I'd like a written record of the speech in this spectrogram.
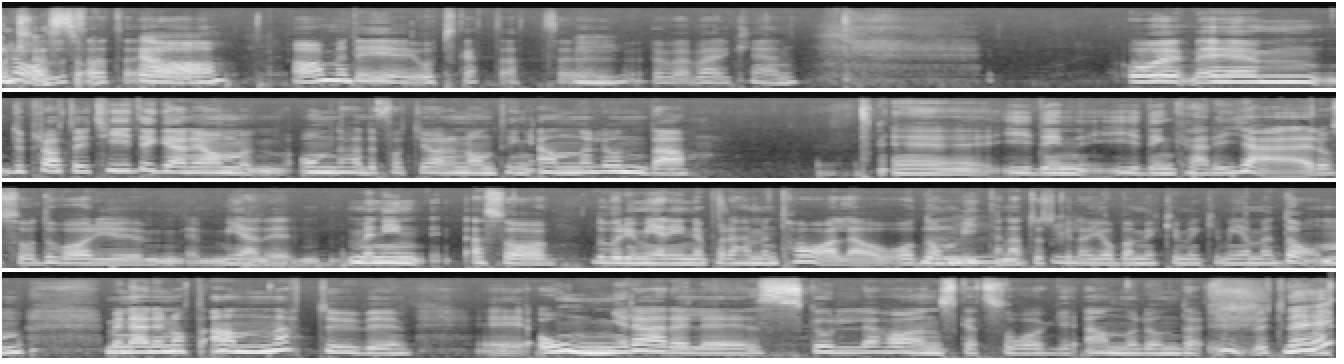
är stor roll. så. Så att, Ja. ja. ja, men det är uppskattat. Mm. Verkligen. Och, ehm, du pratade tidigare om om du hade fått göra någonting annorlunda i, din, i din karriär. Och så, då var du ju mer, men in, alltså, då var du mer inne på det här mentala och, och de Mm. bitarna, att du skulle Mm. jobba mycket, mycket mer med dem. Men är det något annat du eh, ångrar eller skulle ha önskat såg annorlunda ut? Nej.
